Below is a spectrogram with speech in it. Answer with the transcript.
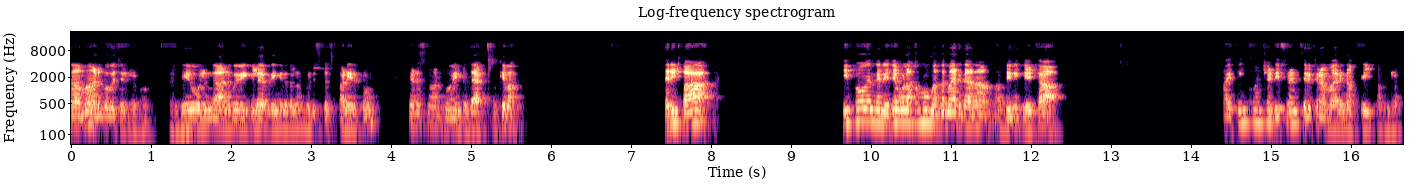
நாம அனுபவிச்சுட்டு இருக்கோம் அதுவே ஒழுங்கா அனுபவிக்கல அப்படிங்கறதெல்லாம் நம்ம டிஸ்கஸ் பண்ணியிருக்கோம். Let us not going to that ஓகேவா சரிப்பா. இப்போ இந்த நிஜ உலகமும் அந்த மாதிரி தானா அப்படின்னு கேட்டா ஐ திங்க் கொஞ்சம் டிஃப்ரென்ஸ் இருக்கிற மாதிரி நான் ஃபீல் பண்றேன்.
